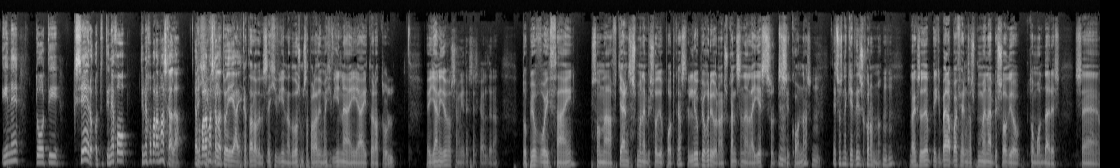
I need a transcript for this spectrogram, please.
Είναι το ότι ξέρω ότι την έχω, την έχω παραμάσχαλα. Έχω Έχει παραμάσχαλα το βγει- AI. Κατάλαβε. Έχει βγει, να το δώσουμε σαν παράδειγμα, έχει βγει ένα AI τώρα tool. Ε, Γιάννη, διόρθωσε με γιατί τα ξέρεις καλύτερα. Το οποίο βοηθάει στο να φτιάχνεις ένα επεισόδιο podcast λίγο πιο γρήγορα, να σου κάνεις εναλλαγές της εικόνας, έτσι ώστε να κερδίζεις χρόνο. Εντάξει, δηλαδή, εκεί πέρα που έφτιαχνες ένα επεισόδιο, το μοντάρε σε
